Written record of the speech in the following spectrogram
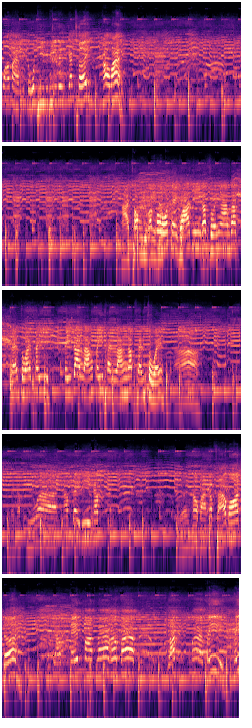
กวางแมกโดนทีไปทีหนึ่งยังเฉยเข้าไป หาช่องอยู่ครับนี่ครับโอ้เตะขวาดีครับสวยงามครับแสนสวยตีตีด้านหลังตีแผ่นหลังครับแสนสวยอ่านะครับถือว่าทำได้ดีครับ เดินเข้ามาครับสาวมอนเดินพยายามเน้นหมัดแล้วครับมารัดมาตีตี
